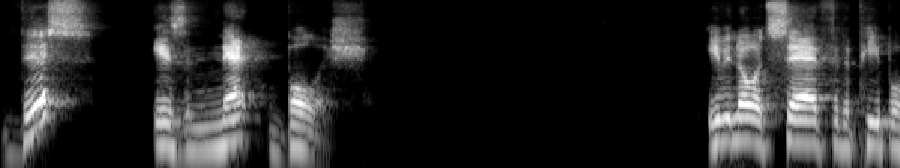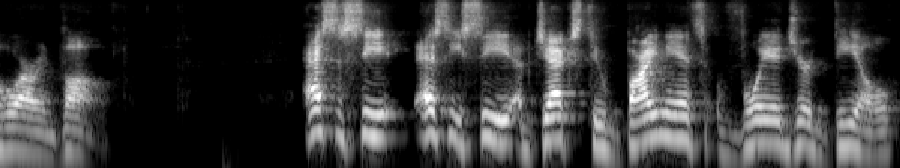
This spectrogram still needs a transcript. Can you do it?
This is net bullish, even though it's sad for the people who are involved. SEC, SEC objects to Binance Voyager deal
